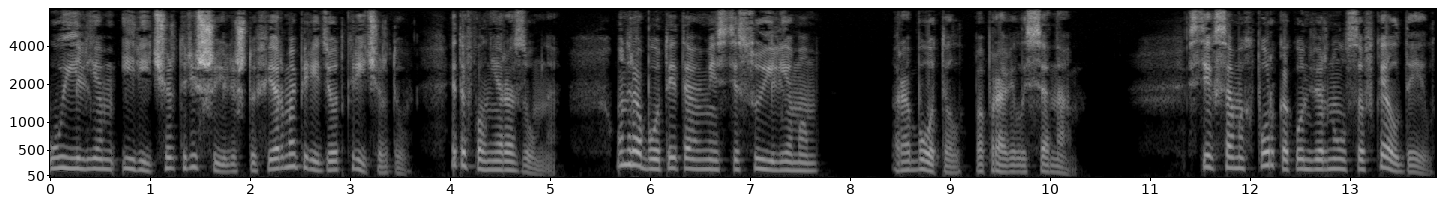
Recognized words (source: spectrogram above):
Уильям и Ричард решили, что ферма перейдет к Ричарду. Это вполне разумно. Он работает там вместе с Уильямом. Работал, поправилась она. С тех самых пор, как он вернулся в Келдейл,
